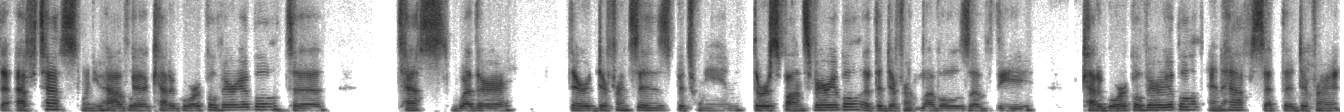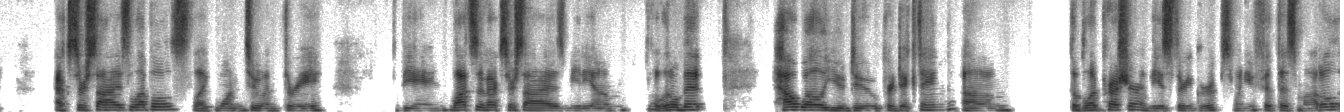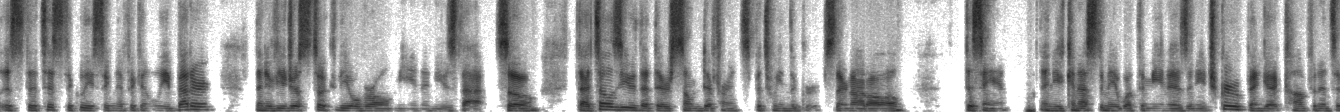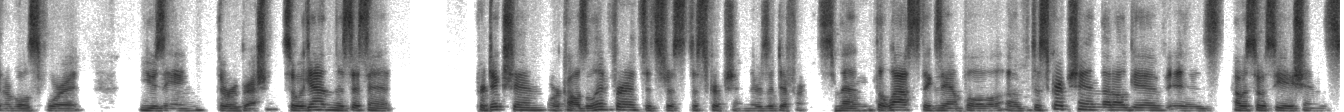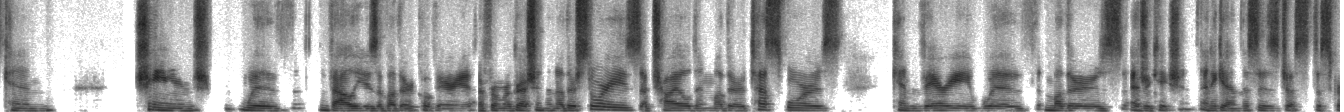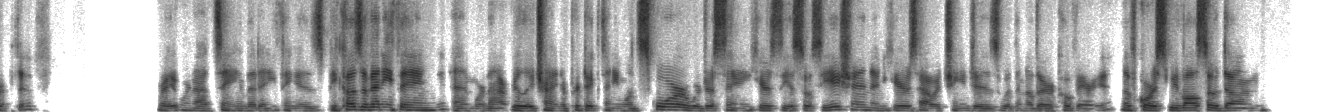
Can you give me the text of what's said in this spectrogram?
the F test when you have a categorical variable to test whether there are differences between the response variable at the different levels of the categorical variable and Fs at the different exercise levels, like one, two, and three, being lots of exercise, medium, a little bit. How well you do predicting um, the blood pressure in these three groups when you fit this model is statistically significantly better than if you just took the overall mean and used that. So that tells you that there's some difference between the groups. They're not all the same. And you can estimate what the mean is in each group and get confidence intervals for it using the regression. So again, this isn't prediction or causal inference, it's just description. There's a difference. And then the last example of description that I'll give is how associations can change with values of other covariates. From regression and other stories, a child and mother test scores can vary with mother's education. And again, this is just descriptive right? We're not saying that anything is because of anything, and we're not really trying to predict anyone's score. We're just saying, here's the association, and here's how it changes with another covariate. Of course, we've also done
